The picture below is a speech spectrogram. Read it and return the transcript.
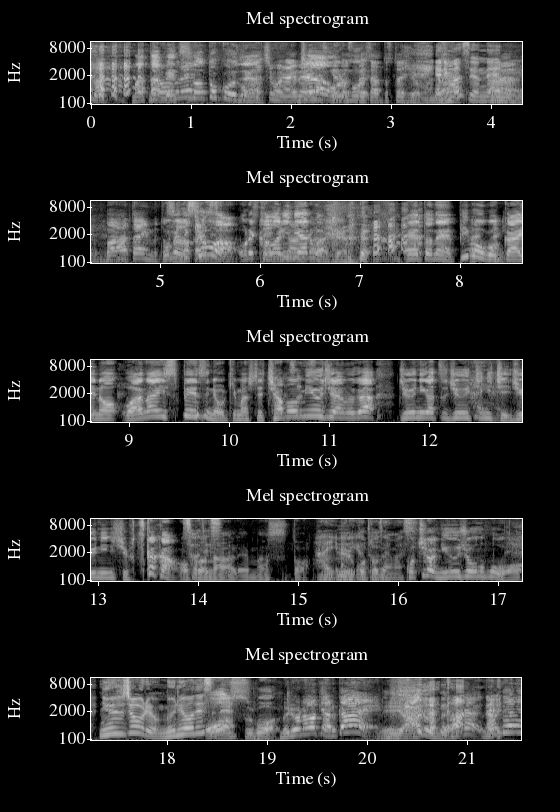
また別のとこじゃん。僕たちもライブやりますけどスペースアートスタジオやりますよね。うん。バータイムとごめんね今日は俺代わりにやるわじゃあ。えっとねピボ5階の和内スペースにおきましてチャボミュージアムが12月11日12日2日間行われますとはいいうことで。い。ます。こちら入場の方を入場料無料ですおねすご無料なわけあるかい。いいやあるんだよなんでやい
